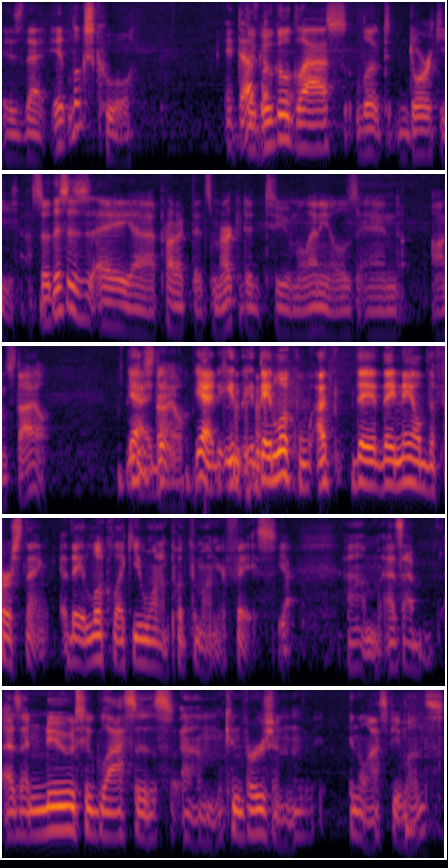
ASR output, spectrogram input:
is that it looks cool. It The does. look Google cool. Glass looked dorky. So this is a uh, product that's marketed to millennials and on style. Yeah, they, style. yeah. it- they look. I, they they nailed the first thing. They look like you want to put them on your face. Yeah. Um, as I as a new to glasses um, conversion in the last few months.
